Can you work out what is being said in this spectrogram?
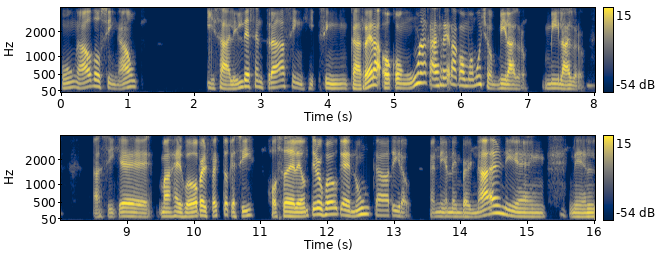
un out o sin out, y salir de esa entrada sin, sin carrera o con una carrera como mucho, milagro, milagro. Así que más el juego perfecto que sí, José de León tiró el juego que nunca ha tirado, ni en la invernal, ni en, ni en,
